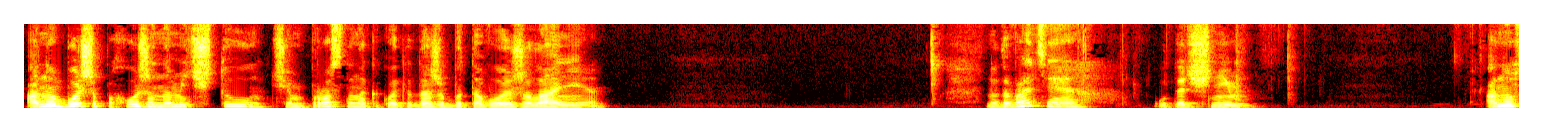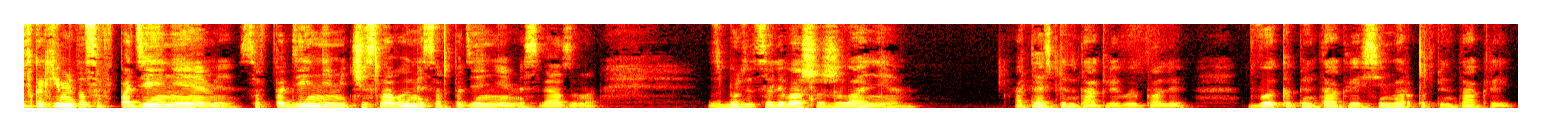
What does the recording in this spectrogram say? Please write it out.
Оно больше похоже на мечту, чем просто на какое-то даже бытовое желание. Но ну, давайте уточним. Оно с какими-то совпадениями, совпадениями, числовыми совпадениями связано. Сбудется ли ваше желание? Опять пентакли выпали. Двойка пентаклей, семерка пентаклей.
